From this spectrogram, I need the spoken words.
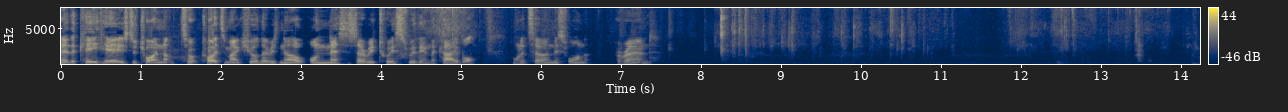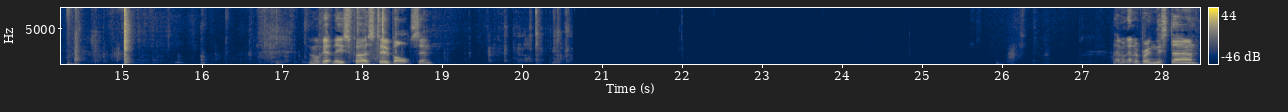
Now the key here is to try not to try to make sure there is no unnecessary twist within the cable. I want to turn this one around. And we'll get these first two bolts in. Then we're going to bring this down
